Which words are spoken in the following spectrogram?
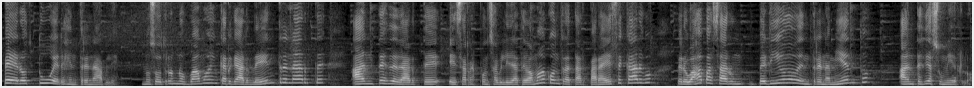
pero tú eres entrenable. Nosotros nos vamos a encargar de entrenarte antes de darte esa responsabilidad. Te vamos a contratar para ese cargo, pero vas a pasar un periodo de entrenamiento antes de asumirlo.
